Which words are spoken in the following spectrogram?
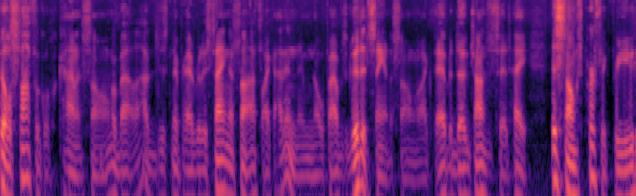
philosophical kind of song about. I just never had really sang a song. It's like I didn't even know if I was good at singing a song like that. But Doug Johnson said, "Hey, this song's perfect for you,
